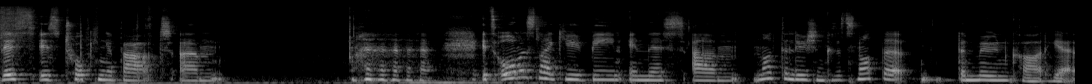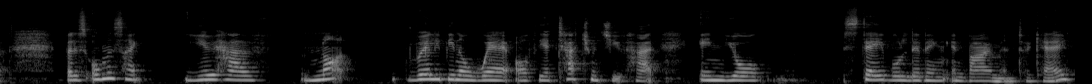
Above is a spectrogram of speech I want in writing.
this is talking about um it's almost like you've been in this um not delusion because it's not the the moon card here but it's almost like you have not really been aware of the attachments you've had in your stable living environment okay?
